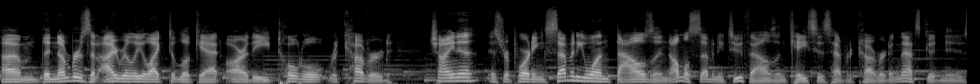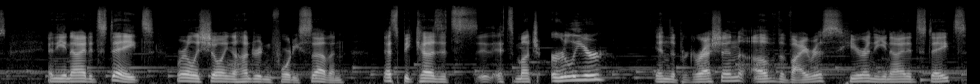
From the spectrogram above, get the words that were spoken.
Um, the numbers that I really like to look at are the total recovered. China is reporting 71,000, almost 72,000 cases have recovered, and that's good news. In the United States, we're only showing 147. That's because it's it's much earlier in the progression of the virus here in the United States.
